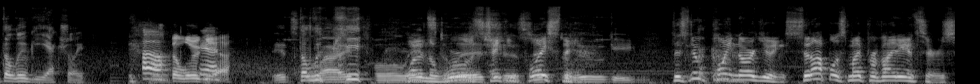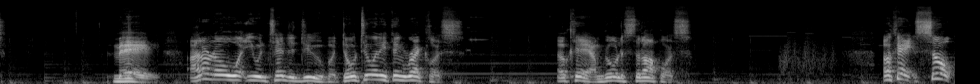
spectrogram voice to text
Deluge, actually. Oh, Delugia. yeah. It's The Luigi. delightful. What in it's the world is taking place there? the. There's no point in arguing. Sootopolis might provide answers. May, I don't know what you intend to do, but don't do anything reckless. Okay, I'm going to Sootopolis. Okay, so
